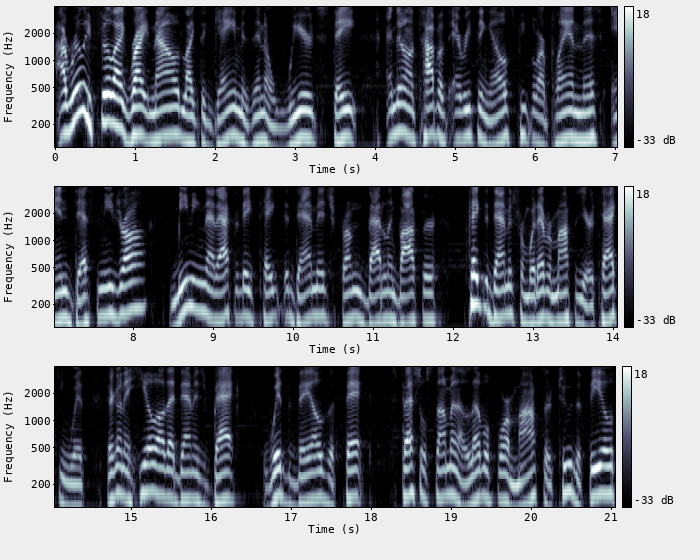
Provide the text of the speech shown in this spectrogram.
I really feel like right now, like the game is in a weird state. And then on top of everything else, people are playing this in Destiny Draw, meaning that after they take the damage from Battling Boxer, take the damage from whatever monster you're attacking with, they're gonna heal all that damage back with Veil's effect special summon a level 4 monster to the field,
